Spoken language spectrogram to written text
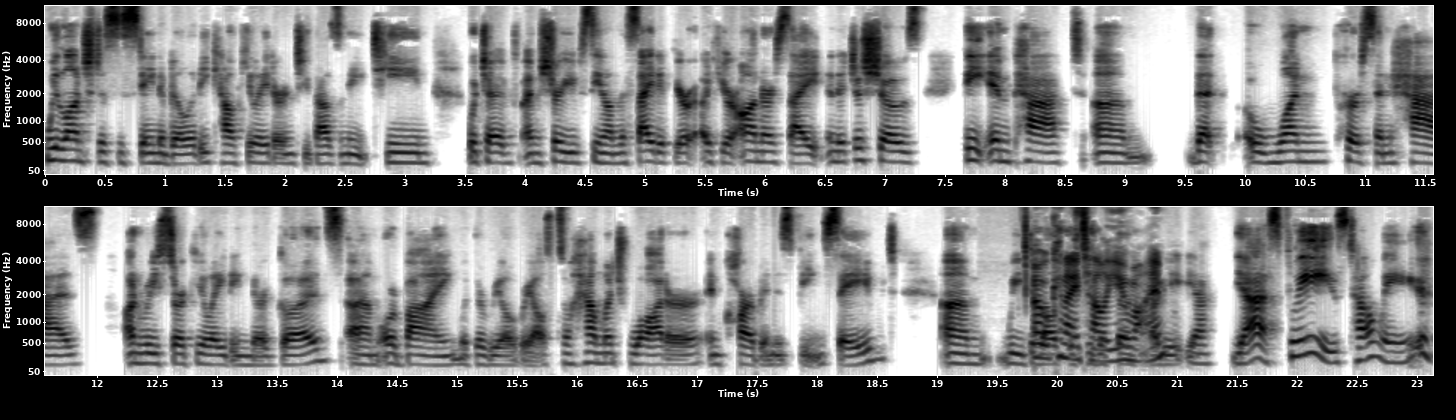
we launched a sustainability calculator in 2018, which i am sure you've seen on the site if you're if you're on our site, and it just shows the impact um, that one person has on recirculating their goods um, or buying with the real real. So how much water and carbon is being saved. Um, we oh, can I tell you mine? Party. Yeah. Yes, please tell me.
